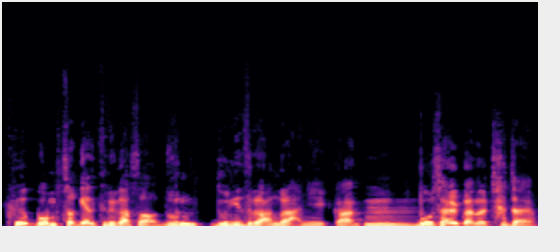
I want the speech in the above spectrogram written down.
그 몸속에 들어가서 눈 눈이 들어간 건 아니니까 음. 모세혈관을 찾아요.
